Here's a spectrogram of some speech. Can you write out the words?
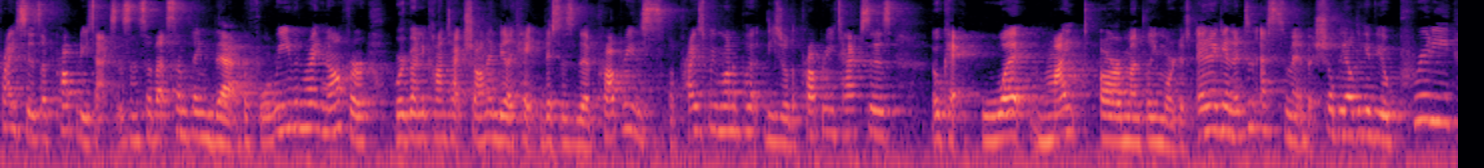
prices of property taxes. And so that's something that before we even write an offer, we're going to contact Shawna and be like, hey, this is the property, this is the price we want to put, these are the property taxes. Okay, what might our monthly mortgage? And again, it's an estimate, but she'll be able to give you a pretty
